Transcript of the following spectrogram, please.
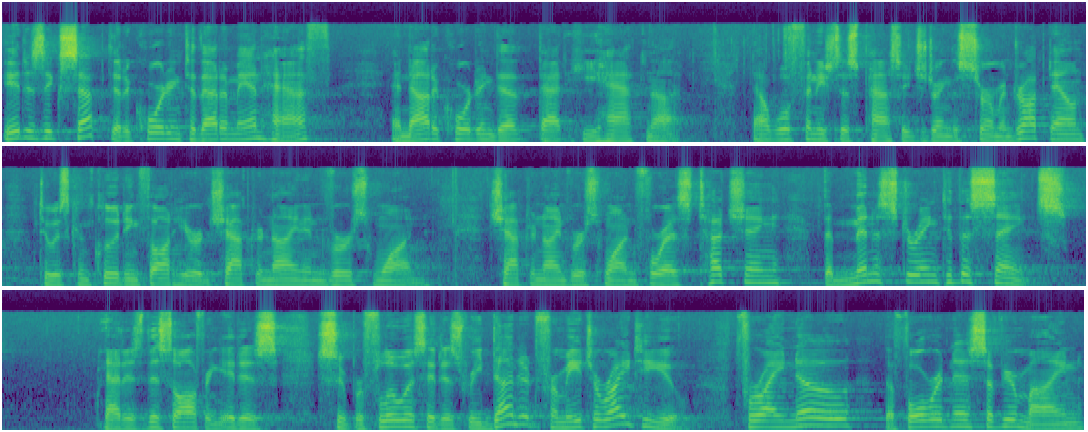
it is accepted according to that a man hath, and not according to that he hath not. Now, we'll finish this passage during the sermon. Drop down to his concluding thought here in chapter 9 and verse 1 chapter 9, verse 1 For as touching the ministering to the saints, that is, this offering, it is superfluous, it is redundant for me to write to you. For I know the forwardness of your mind,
